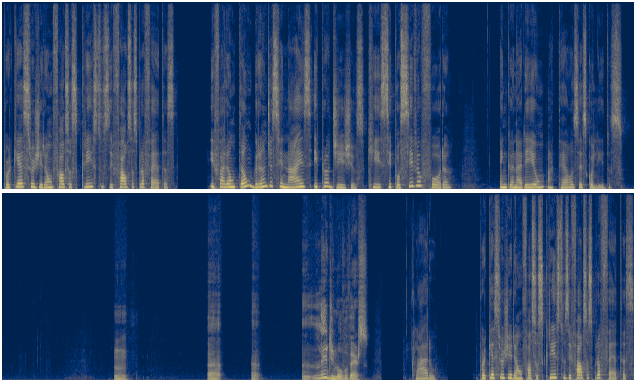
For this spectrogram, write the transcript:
Porque surgirão falsos cristos e falsos profetas, e farão tão grandes sinais e prodígios, que, se possível fora, enganariam até os escolhidos. Hum. Ah, ah, lê de novo o verso. Claro. Porque surgirão falsos cristos e falsos profetas,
